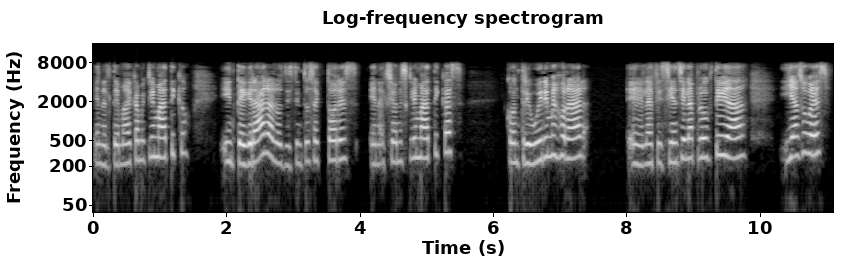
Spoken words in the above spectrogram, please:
en el tema de cambio climático integrar a los distintos sectores en acciones climáticas, contribuir y mejorar eh, la eficiencia y la productividad y a su vez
